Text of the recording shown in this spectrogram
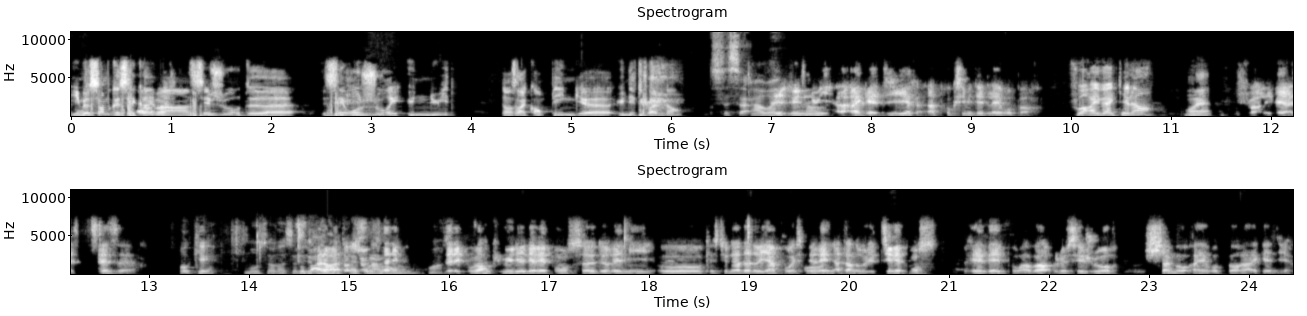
Il me semble que c'est quand Ah, même un séjour de euh, zéro jour et une nuit dans un camping euh, une étoile, non? C'est ça. Ah ouais. Et une putain. nuit à Agadir, à proximité de l'aéroport. Faut arriver à quelle heure? Ouais. Il faut arriver à 16h. Ok. Bon, ça va, ça fait Alors attention, vous allez, Ouais. vous allez pouvoir cumuler les réponses de Rémi au questionnaire d'Adrien pour espérer Oh. atteindre les 10 réponses rêvées pour avoir le séjour chameau aéroport à Agadir.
